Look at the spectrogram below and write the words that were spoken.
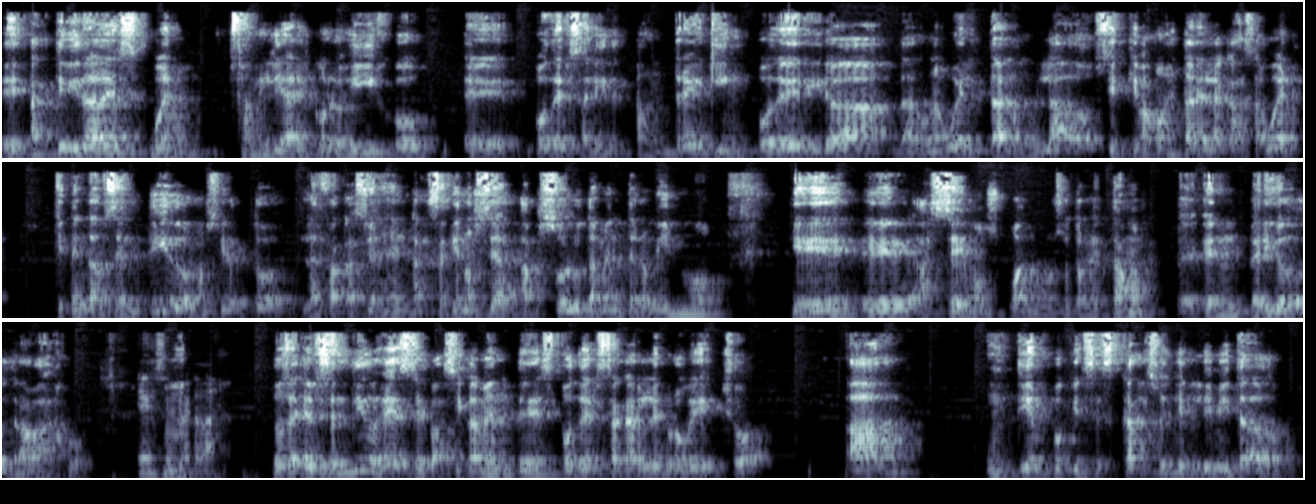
Eh, actividades, bueno, familiares con los hijos, eh, poder salir a un trekking, poder ir a dar una vuelta a algún lado. Si es que vamos a estar en la casa, bueno, que tengan sentido, ¿no es cierto?, las vacaciones en casa, que no sea absolutamente lo mismo que eh, hacemos cuando nosotros estamos eh, en periodo de trabajo. Eso es ¿Mm? verdad. Entonces, el sentido es ese, básicamente es poder sacarle provecho a un tiempo que es escaso y que es limitado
